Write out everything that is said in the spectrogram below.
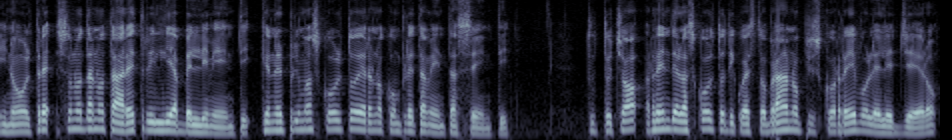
Inoltre sono da notare trilli e abbellimenti che nel primo ascolto erano completamente assenti. Tutto ciò rende l'ascolto di questo brano più scorrevole e leggero,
